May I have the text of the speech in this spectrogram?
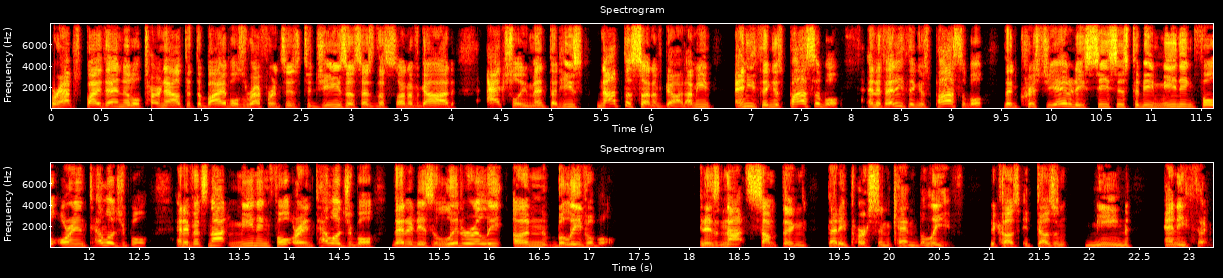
Perhaps by then it'll turn out that the Bible's references to Jesus as the Son of God actually meant that he's not the Son of God. I mean, anything is possible. And if anything is possible, then Christianity ceases to be meaningful or intelligible. And if it's not meaningful or intelligible, then it is literally unbelievable. It is not something that a person can believe because it doesn't mean anything.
